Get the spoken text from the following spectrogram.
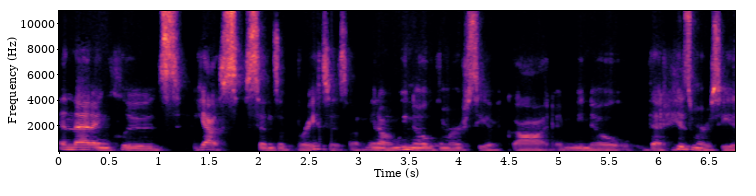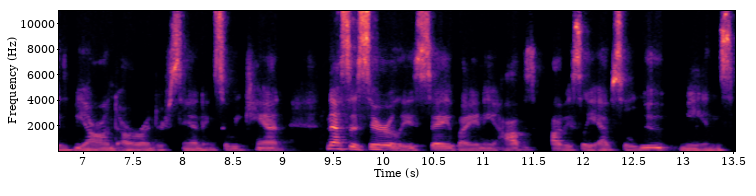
and that includes yes sins of racism. You know and we know the mercy of god and we know that his mercy is beyond our understanding. So we can't necessarily say by any ob- obviously absolute means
